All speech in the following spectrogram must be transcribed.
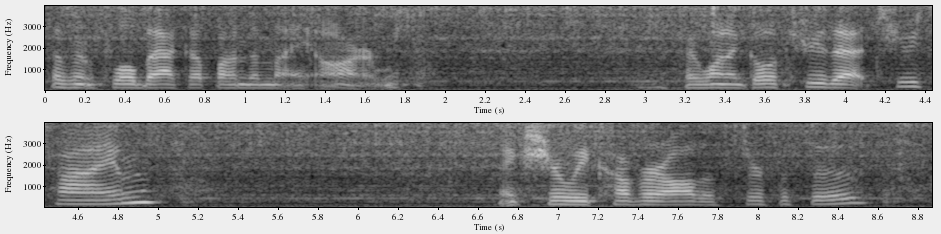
doesn't flow back up onto my arms. So I want to go through that two times. Make sure we cover all the surfaces.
